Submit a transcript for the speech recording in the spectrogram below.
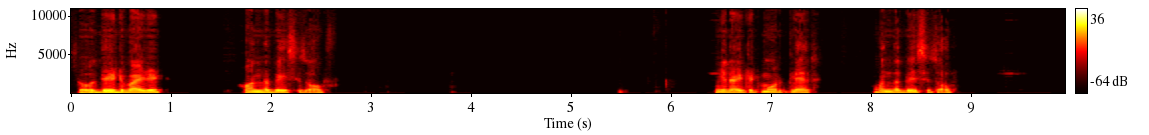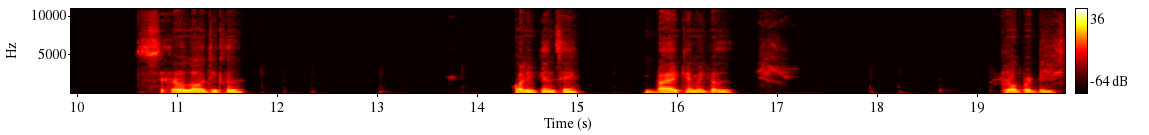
So they divided on the basis of me write it more clear on the basis of serological or you can say biochemical properties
